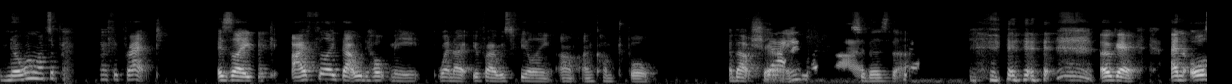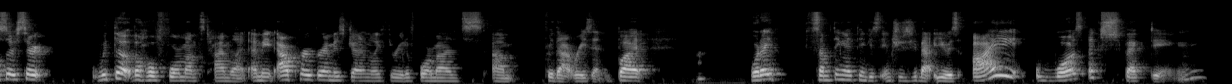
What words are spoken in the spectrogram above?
no one wants a perfect friend is like i feel like that would help me when i if i was feeling um, uncomfortable about sharing. Yeah, so there's that. Yeah. okay. And also so with the the whole four months timeline i mean our program is generally three to four months um, for that reason. But what i something i think is interesting about you is i was expecting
